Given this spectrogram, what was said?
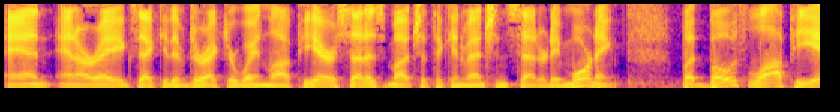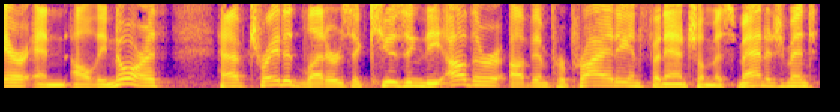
and NRA Executive Director Wayne LaPierre said as much at the convention Saturday morning. But both LaPierre and Ollie North have traded letters accusing the other of impropriety and financial mismanagement,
